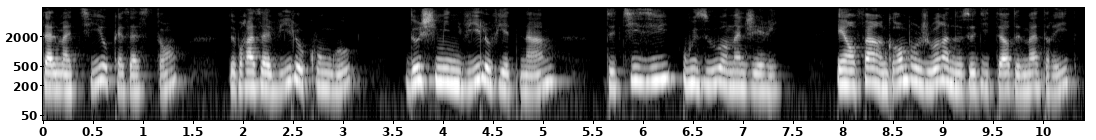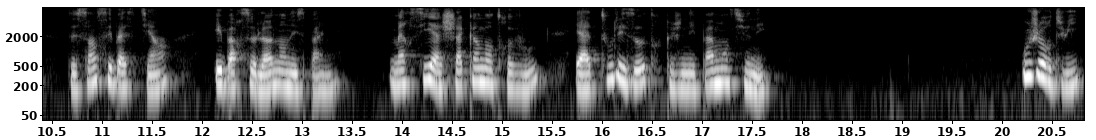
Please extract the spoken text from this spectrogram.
d'Almaty au Kazakhstan, de Brazzaville au Congo, d'Ho Chi Minh Ville au Vietnam, de Tizi Ouzou en Algérie. Et enfin un grand bonjour à nos auditeurs de Madrid, de Saint-Sébastien et Barcelone en Espagne. Merci à chacun d'entre vous et à tous les autres que je n'ai pas mentionnés. Aujourd'hui,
